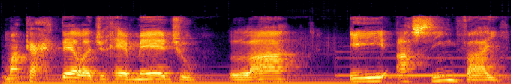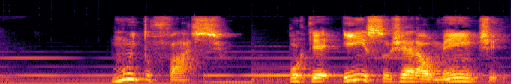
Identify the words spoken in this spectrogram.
uma cartela de remédio lá, e assim vai. Muito fácil, porque isso geralmente,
